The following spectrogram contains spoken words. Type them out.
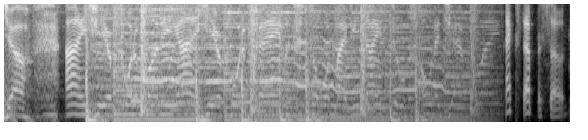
Yo, I ain't here for the money, I ain't here for the fame. Though it might be nice to own a jet plane. Next episode.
